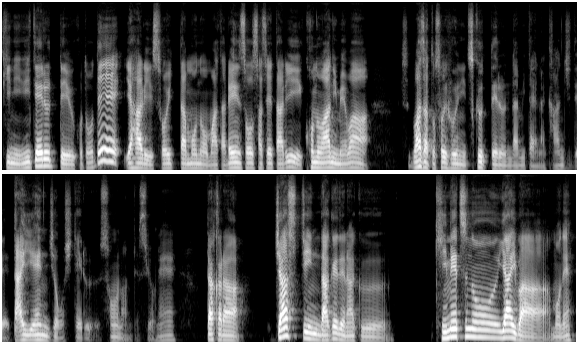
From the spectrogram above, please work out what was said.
旗に似てるっていうことで、やはりそういったものをまた連想させたり、このアニメは、わざとそういう風に作ってるんだみたいな感じで大炎上してるそうなんですよね。だから、ジャスティンだけでなく、鬼滅の刃もね、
